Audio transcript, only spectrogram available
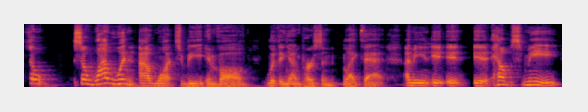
so so why wouldn't I want to be involved with a young person like that? I mean, it it, it helps me.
